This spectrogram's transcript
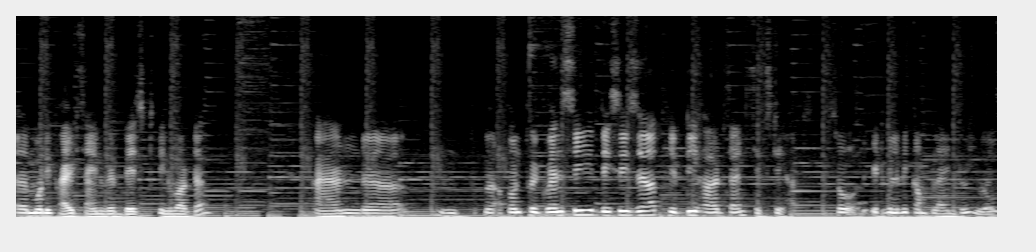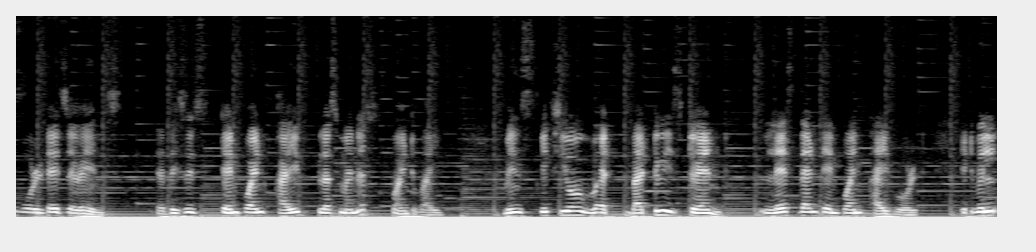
a modified sine wave based inverter. And uh, upon frequency this is a 50 hertz and 60 hertz. So it will be compliant to US voltage range. This is 10.5 plus minus 0.5 means if your battery is drained less than 10.5 volt it will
